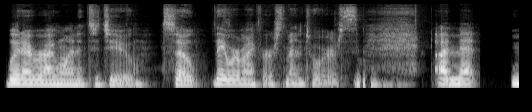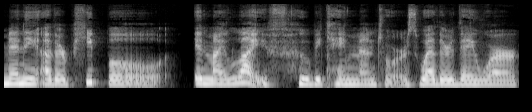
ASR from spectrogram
whatever I wanted to do. So they were my first mentors. Mm-hmm. I met many other people in my life who became mentors, whether they were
